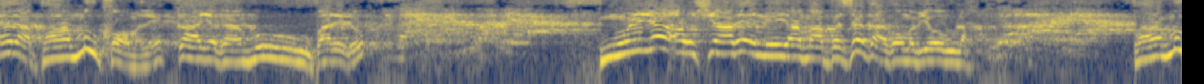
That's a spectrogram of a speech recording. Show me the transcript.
အဲ့ဒါဘာမှုခေါ်မလဲကာယကံမှုဗါတဲ့တို့ငွေရအောင်ရှာတဲ့နေရာမှာပါဇက်ကကောမပြောဘူးလားဘာမှု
